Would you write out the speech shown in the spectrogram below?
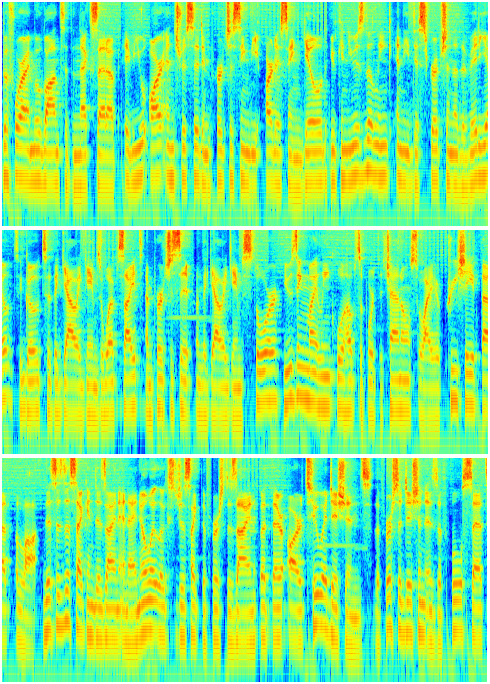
Before I move on to the next setup, if you are interested in purchasing the Artisan Guild, you can use the link in the description of the video to go to the Gala Games website and purchase it from the Gala Games store. Using my link will help support the channel, so I appreciate that a lot. This is the second design, and I know it looks just like the first design, but there are two additions. The first edition is a full set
